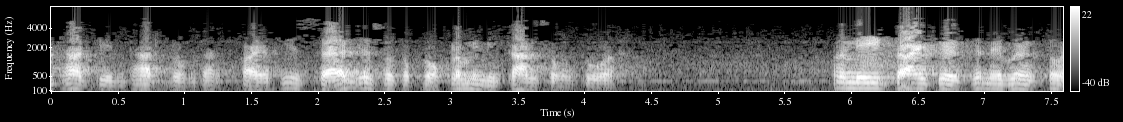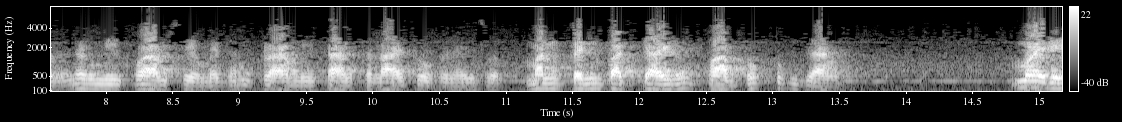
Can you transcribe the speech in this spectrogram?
ำธาตุดินธาตุลมธาตุไฟที่แสนจะสกปรกและไม่มีการทรงตัว มันมีการเกิดขึ้นในเบื้องต้นแล้วมีความเสื่อมในทางกลางมีการสลายตัวไปในสุด มันเป็นปัจจัยของความทุกข์ทุกอย่าง ไม่ได้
